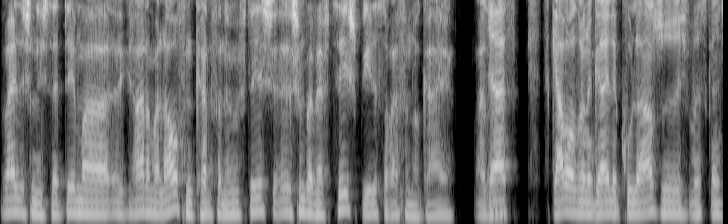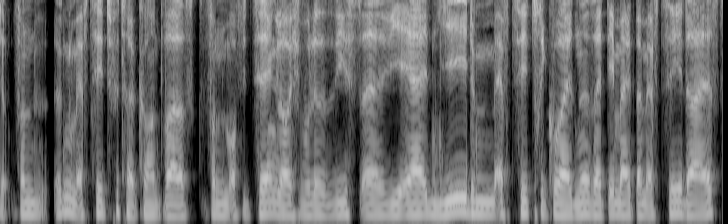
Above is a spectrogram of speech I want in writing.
weiß ich nicht, seitdem er äh, gerade mal laufen kann vernünftig, äh, schon beim FC spielt, ist doch einfach nur geil. Also, ja, es, es gab auch so eine geile Collage, ich weiß gar nicht, von irgendeinem FC-Twitter-Account war das, von einem offiziellen, glaube ich, wo du siehst, äh, wie er in jedem FC-Trikot halt, ne, seitdem er halt beim FC da ist,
